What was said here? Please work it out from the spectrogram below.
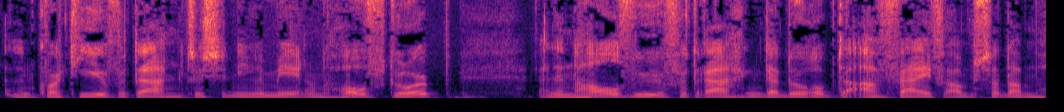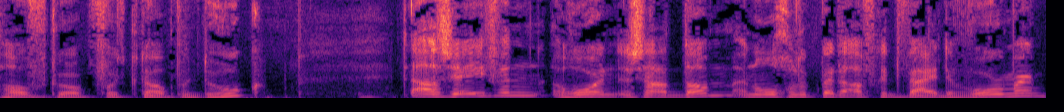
Een kwartier vertraging tussen Nieuwemeer en Hoofddorp. En een half uur vertraging daardoor op de A5 Amsterdam-Hoofddorp voor het knooppunt De Hoek. De A7, Hoorn-Zaaddam, een ongeluk bij de afrit Weide-Wormer.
